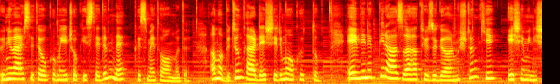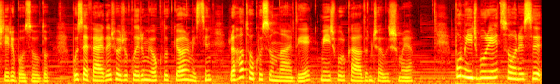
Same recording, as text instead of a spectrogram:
Üniversite okumayı çok istedim de kısmet olmadı. Ama bütün kardeşlerimi okuttum. Evlenip biraz rahat yüzü görmüştüm ki eşimin işleri bozuldu. Bu sefer de çocuklarım yokluk görmesin, rahat okusunlar diye mecbur kaldım çalışmaya. Bu mecburiyet sonrası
